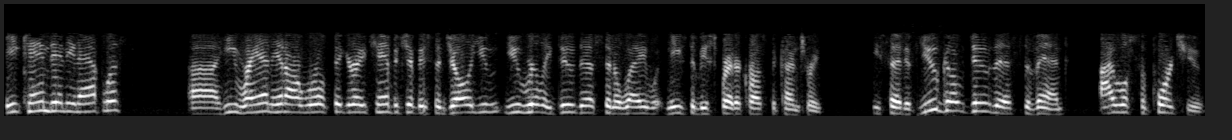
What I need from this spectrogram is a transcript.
He came to Indianapolis. Uh, he ran in our World Figure Eight Championship. He said, Joel, you, you really do this in a way that needs to be spread across the country. He said, if you go do this event, I will support you.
